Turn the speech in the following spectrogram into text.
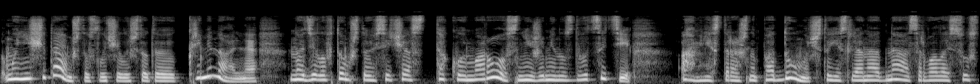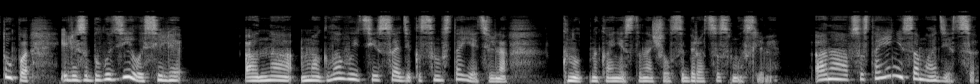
Мы не считаем, что случилось что-то криминальное, но дело в том, что сейчас такой мороз, ниже минус двадцати, а мне страшно подумать, что если она одна сорвалась с уступа или заблудилась, или она могла выйти из садика самостоятельно. Кнут наконец-то начал собираться с мыслями. Она в состоянии сама одеться?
